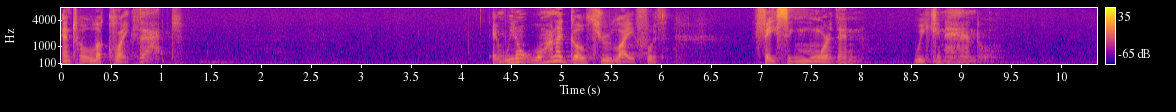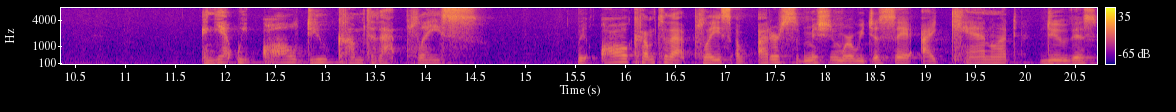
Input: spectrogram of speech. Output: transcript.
and to look like that. And we don't want to go through life with facing more than we can handle. And yet we all do come to that place. We all come to that place of utter submission where we just say, I cannot do this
